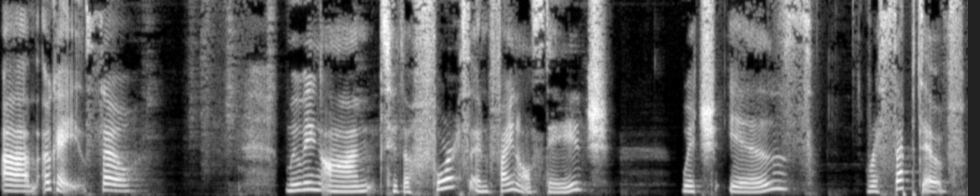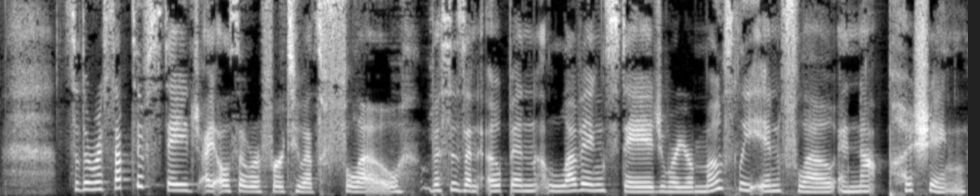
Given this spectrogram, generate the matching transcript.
Um, okay, so moving on to the fourth and final stage, which is receptive. So, the receptive stage I also refer to as flow. This is an open, loving stage where you're mostly in flow and not pushing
